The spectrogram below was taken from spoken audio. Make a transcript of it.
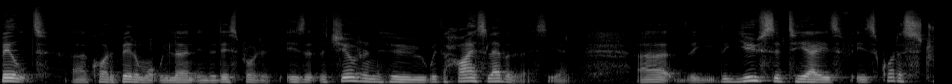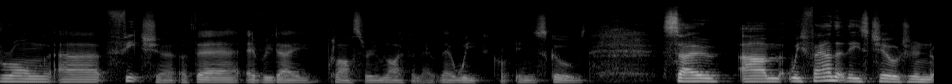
built uh, quite a bit on what we learned in the DISS project, is that the children who, with the highest level of SEN, uh, the, the use of TAs is quite a strong uh, feature of their everyday classroom life and their, their week in schools. So um, we found that these children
